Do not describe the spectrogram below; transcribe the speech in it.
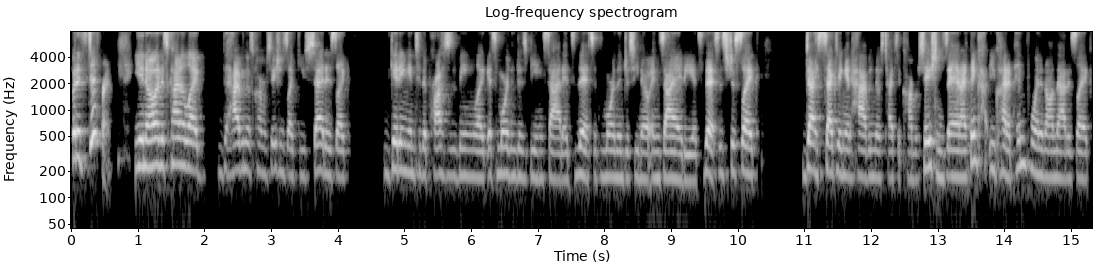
But it's different, you know, and it's kind of like having those conversations, like you said, is like getting into the process of being like, it's more than just being sad, it's this, it's more than just, you know, anxiety, it's this. It's just like dissecting and having those types of conversations. And I think you kind of pinpointed on that is like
